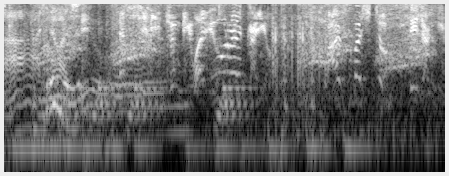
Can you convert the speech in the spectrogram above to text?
아 안녕하시오. SCV 준비 완료. 뭐랄까요? 말씀하시죠, 대장님.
